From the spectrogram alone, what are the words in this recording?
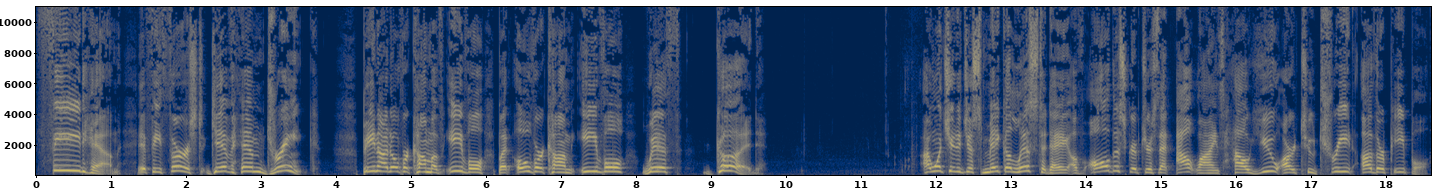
feed him. If he thirst, give him drink. Be not overcome of evil, but overcome evil with good. I want you to just make a list today of all the scriptures that outlines how you are to treat other people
